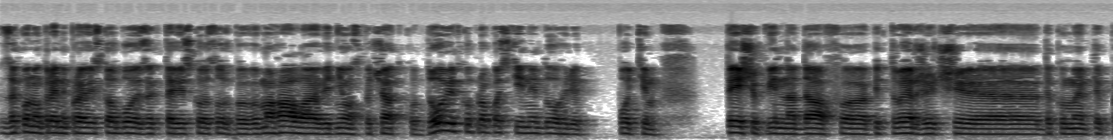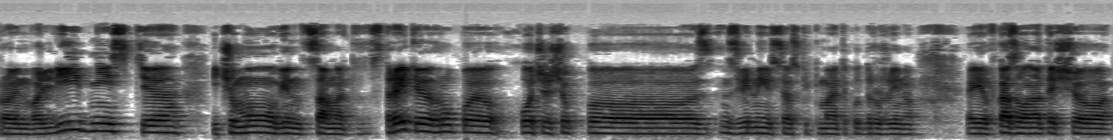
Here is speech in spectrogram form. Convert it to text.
Закону України про військовий обов'язок та військову службу вимагала від нього спочатку довідку про постійний догляд, потім те, щоб він надав підтверджуючі підтверджуючи е, документи про інвалідність, е, і чому він саме з третьої групи хоче, щоб е, звільнився, оскільки має таку дружину. І вказувало на те, що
